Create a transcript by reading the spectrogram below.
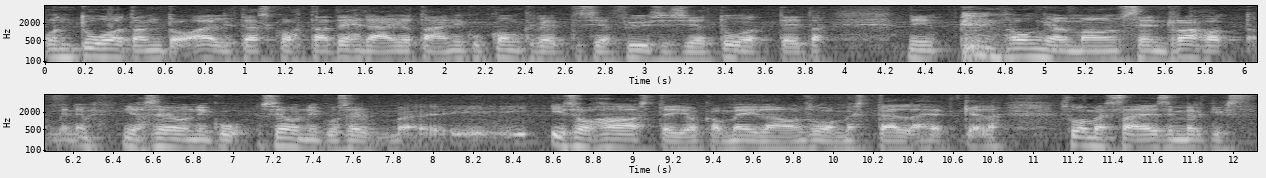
on tuotantoa, eli tässä kohtaa tehdään jotain niin kuin konkreettisia fyysisiä tuotteita, niin ongelma on sen rahoittaminen. Ja se on, niin kuin, se, on niin kuin se äh, iso haaste, joka meillä on Suomessa tällä hetkellä. Suomessa esimerkiksi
